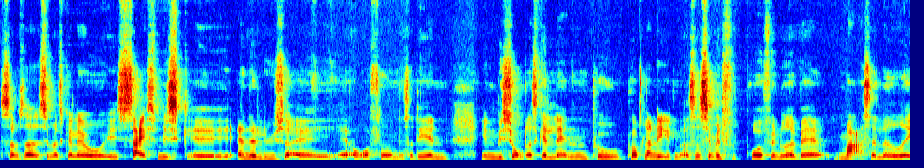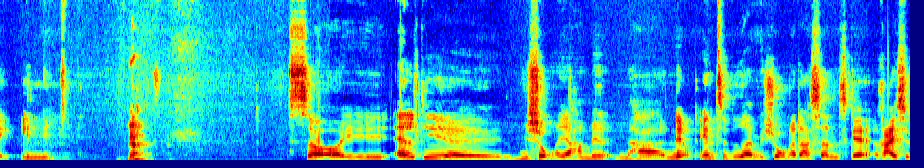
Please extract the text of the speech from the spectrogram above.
som så simpelthen skal lave øh, seismisk øh, analyser af, af overfladen. Så det er en, en mission, der skal lande på, på planeten, og så simpelthen prøve at finde ud af, hvad Mars er lavet af indeni. Ja. Så øh, alle de øh, missioner, jeg har, med, har nævnt indtil videre, er missioner, der sådan skal rejse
